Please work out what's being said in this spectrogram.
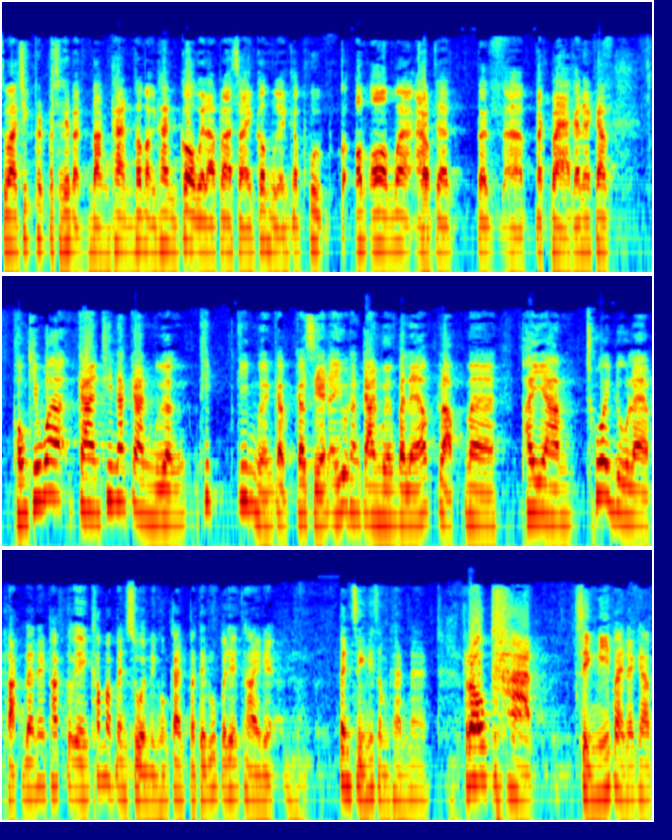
สมาชิกพรรคประชาธิปัตย์บางท่านเพราะบางท่านก็เวลาปราศัยก็เหมือนกับพูดอ้อมๆว่าอาจจะอ่าแปลกๆกันนะครับ ผมคิดว่าการที่นักการเมืองที่ที่เหมือนกับเกษียณอายุทางการเมืองไปแล้ว กลับมาพยายามช่วยดูแลผลักดันให้พรรคตัวเองเข้ามาเป็นส่วนหนึ่งของการปฏิรูปประเทศไทยเนี่ยเป็นสิ่งที่สำคัญมาก เราขาดสิ่งนี้ไปนะครับ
